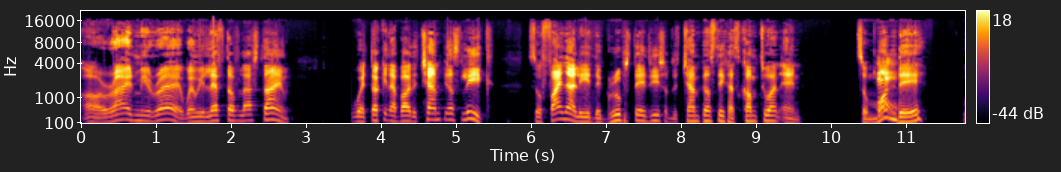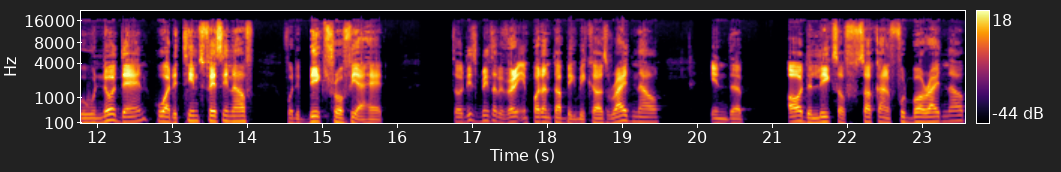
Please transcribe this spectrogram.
All right, Mire. When we left off last time, we're talking about the Champions League. So finally, the group stages of the Champions League has come to an end. So Monday, we will know then who are the teams facing off for the big trophy ahead. So this brings up a very important topic because right now, in the all the leagues of soccer and football right now,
